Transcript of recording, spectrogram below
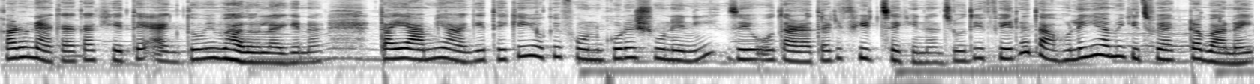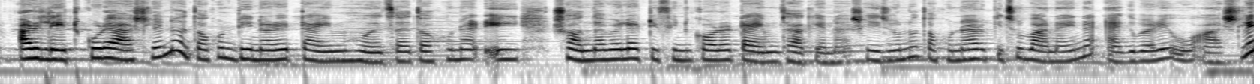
কারণ একা একা খেতে একদমই ভালো লাগে না। তাই আমি আগে থেকেই ওকে ফোন করে শুনে নিই যে ও তাড়াতাড়ি ফিরছে কিনা। যদি ফেরে তাহলেই আমি কিছু একটা বানাই। আর লেট করে আসলে না, তখন ডিনারের টাইম হয়ে যায়। তখন আর এই সন্ধ্যাবেলা টিফিন করার টাইম থাকে না। সেই জন্য তখন আর কিছু বানাই না। একবারে ও আসলে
